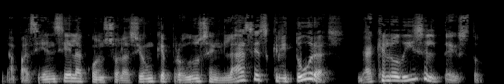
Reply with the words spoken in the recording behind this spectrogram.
La paciencia y la consolación que producen las escrituras, vea que lo dice el texto,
